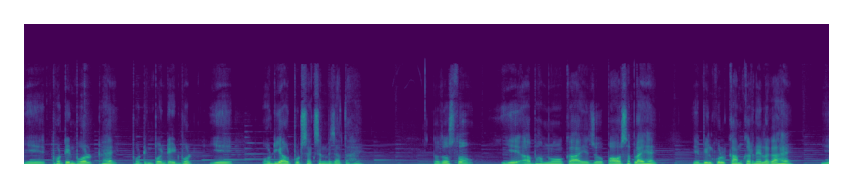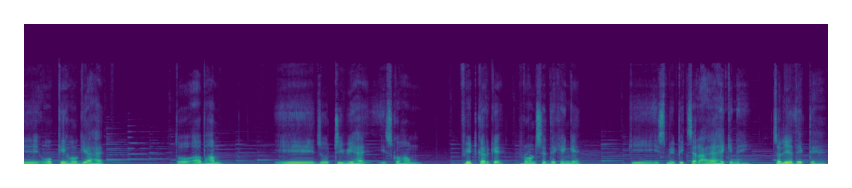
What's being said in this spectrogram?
ये 14 वोल्ट है 14.8 वोल्ट ये ऑडियो आउटपुट सेक्शन में जाता है। तो दोस्तों, ये अब हम लोगों का ये जो पावर सप्लाई है ये बिल्कुल काम करने लगा है, ये ओके हो गया है। तो अब हम ये जो टीवी है, इसको हम फिट करके फ्रंट से देखेंगे कि इसमें पिक्चर आया है कि नहीं। चलिए देखते हैं।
